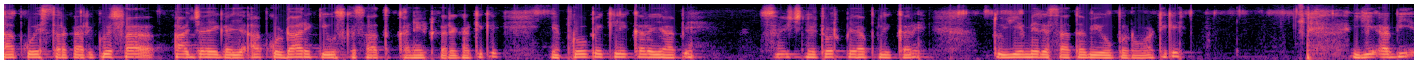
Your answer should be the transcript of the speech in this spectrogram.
आपको इस तरह का रिक्वेस्ट आ, जाएगा या आपको डायरेक्ट ही उसके साथ कनेक्ट करेगा ठीक है? ये प्रो पे क्लिक करें यहाँ पे। स्विच नेटवर्क पे आप क्लिक करें तो ये मेरे साथ अभी ओपन हुआ ठीक है? ये अभी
